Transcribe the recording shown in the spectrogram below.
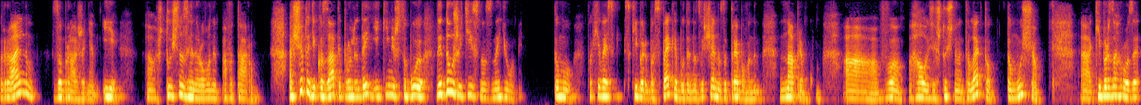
реальним зображенням і штучно згенерованим аватаром. А що тоді казати про людей, які між собою не дуже тісно знайомі? Тому фахівець з кібербезпеки буде надзвичайно затребуваним напрямком в галузі штучного інтелекту, тому що кіберзагрози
